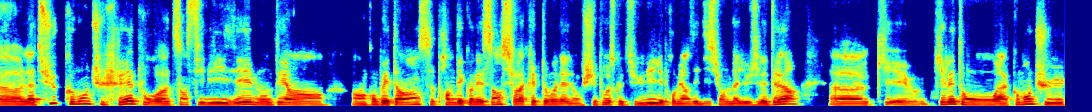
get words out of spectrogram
là-dessus, comment tu fais pour te sensibiliser, monter en en compétences, prendre des connaissances sur la crypto-monnaie? Donc, je suppose que tu lis les premières éditions de la newsletter. Euh, est ton, voilà, comment tu,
